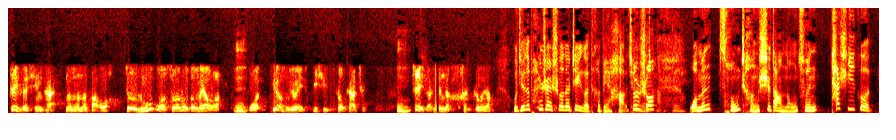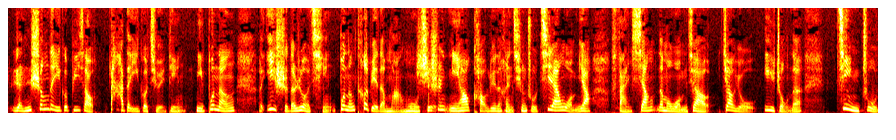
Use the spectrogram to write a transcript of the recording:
这个心态能不能把握好？就是如果所有路都没有了，嗯，我愿不愿意继续走下去？嗯，这个真的很重要。我觉得潘帅说的这个特别好，就是说，我们从城市到农村，它是一个人生的一个比较大的一个决定。你不能一时的热情，不能特别的盲目。其实你要考虑的很清楚。既然我们要返乡，那么我们就要就要有一种呢。进驻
